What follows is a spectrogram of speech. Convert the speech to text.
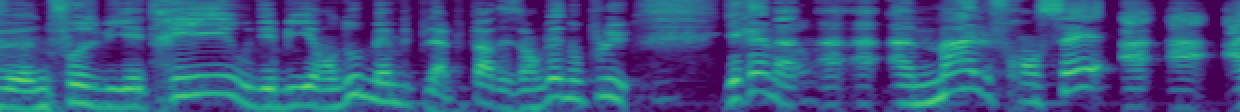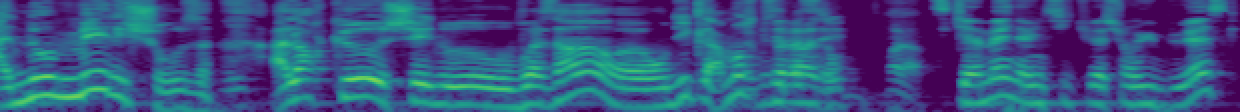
une, fausse billetterie ou des billets en double, même la plupart des Anglais non plus. Il y a quand même un, un, un mal français à, à, à, nommer les choses, alors que chez nos voisins, euh, on dit clairement ce qui s'est passé. Voilà. Ce qui amène à une situation ubuesque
